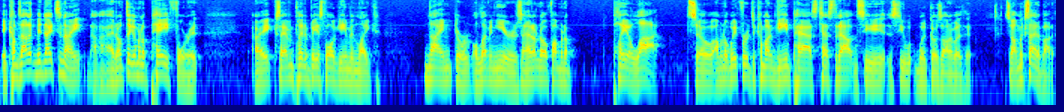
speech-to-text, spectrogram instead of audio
It comes out at midnight tonight. I don't think I'm gonna pay for it, all right, because I haven't played a baseball game in like nine or eleven years, and I don't know if I'm gonna play a lot. So I'm gonna wait for it to come on Game Pass, test it out, and see see what goes on with it. So I'm excited about it.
